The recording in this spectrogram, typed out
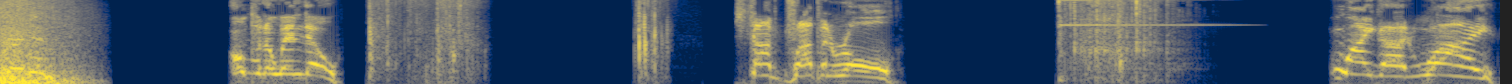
Burning. Open a window! Stop, drop, and roll! My God, why?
